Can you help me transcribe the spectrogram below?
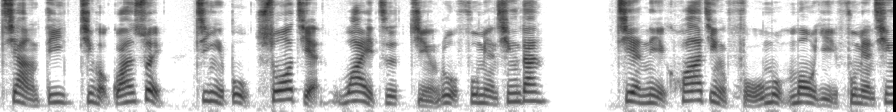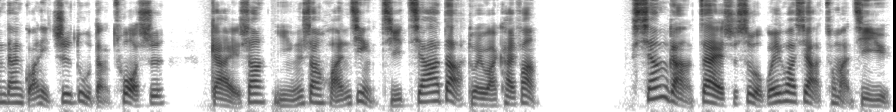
降低进口关税，进一步缩减外资进入负面清单，建立跨境服务贸易负面清单管理制度等措施，改善营商环境及加大对外开放。香港在“十四五”规划下充满机遇，“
